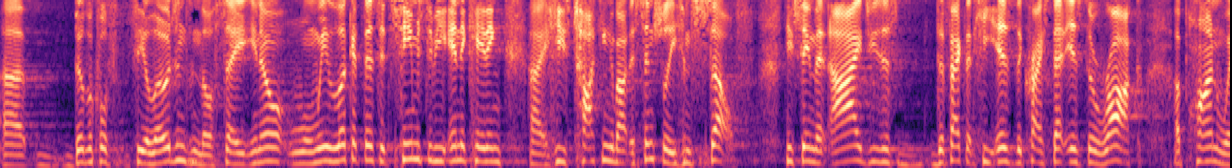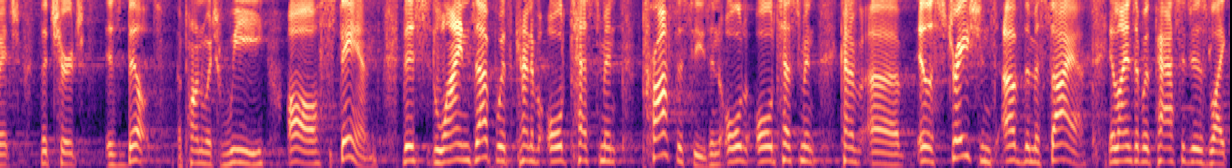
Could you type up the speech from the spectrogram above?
uh, biblical theologians, and they'll say, you know, when we look at this, it seems to be indicating uh, he's talking about essentially himself. He's saying that I, Jesus, the fact that he is the Christ, that is the rock upon which the church is built, upon which we all stand. This lines up with kind of Old Testament prophecies and Old, Old Testament kind of uh, illustrations of the Messiah. It lines up with passages like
